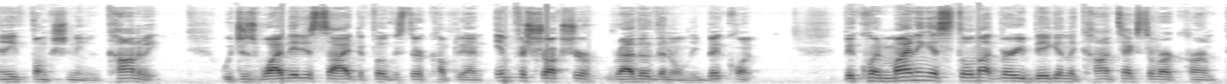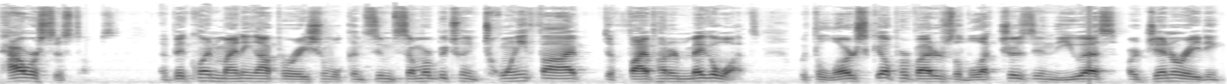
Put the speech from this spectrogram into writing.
and a functioning economy, which is why they decide to focus their company on infrastructure rather than only Bitcoin. Bitcoin mining is still not very big in the context of our current power systems. A Bitcoin mining operation will consume somewhere between 25 to 500 megawatts, with the large scale providers of electricity in the US are generating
